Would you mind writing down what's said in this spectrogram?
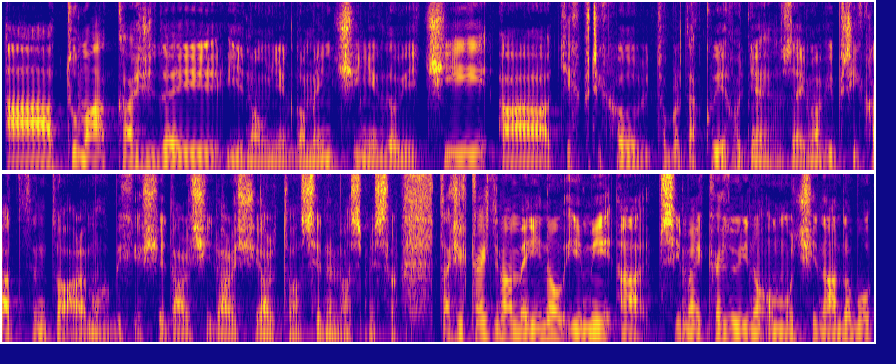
a tu má každý jinou. Někdo menší, někdo větší a těch příkladů by to byl takový hodně zajímavý příklad tento, ale mohl bych ještě další, další, ale to asi nemá smysl. Takže každý máme jinou i my a psi mají každou jinou emoční nádobu,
